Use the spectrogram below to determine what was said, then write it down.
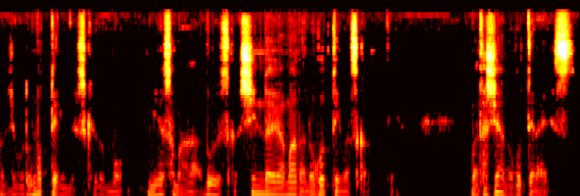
感じも思ってるんですけども、皆様どうですか？信頼はまだ残っていますか？って。私は残ってないです。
